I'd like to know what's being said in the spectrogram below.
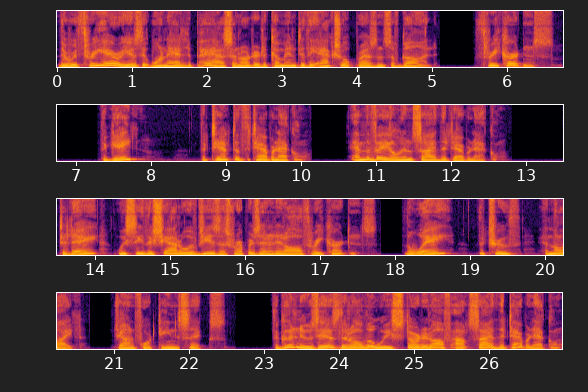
There were three areas that one had to pass in order to come into the actual presence of God. Three curtains the gate, the tent of the tabernacle, and the veil inside the tabernacle. Today, we see the shadow of Jesus represented in all three curtains the way, the truth, and the light. John 14, 6. The good news is that although we started off outside the tabernacle,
